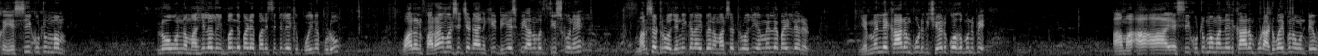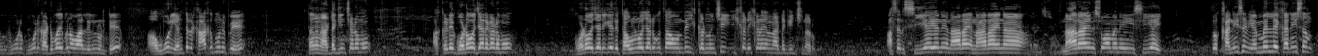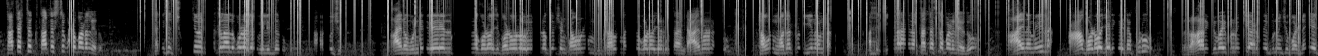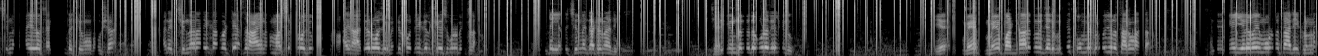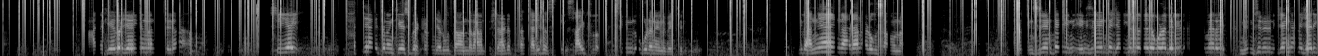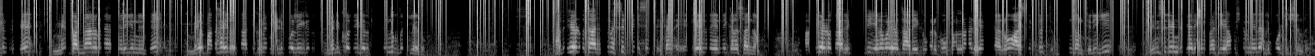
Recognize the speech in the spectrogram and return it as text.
ఒక ఎస్సీ కుటుంబంలో ఉన్న మహిళలు ఇబ్బంది పడే పరిస్థితిలోకి పోయినప్పుడు వాళ్ళని పరామర్శించడానికి డిఎస్పీ అనుమతి తీసుకునే మరుసటి రోజు ఎన్నికలు అయిపోయిన మరుసటి రోజు ఎమ్మెల్యే బయలుదేరాడు. ఎమ్మెల్యే కారంపూడికి చేరుకోక మునిపే ఆ ఎస్సీ కుటుంబం అనేది కారంపూడి అటువైపున ఉంటే ఊరు ఊరికి అటువైపున వాళ్ళు ఇల్లు ఉంటే ఆ ఊరు ఎంటర్ కాకమునిపే తనను అడ్డగించడము అక్కడే గొడవ జరగడము గొడవ జరిగేది టౌన్లో జరుగుతూ ఉంది. ఇక్కడ నుంచి ఇక్కడ ఇక్కడ అడ్డగించినారు అసలు సిఐ అనే నారాయణ నారాయణ నారాయణ స్వామి అనే ఈ సిఐతో కనీసం ఎమ్మెల్యే కనీసం తటస్థ తటస్థ కూడా పడలేదు. కనీసం చూసిన దాఖలాలు కూడా లేవు వీళ్ళిద్దరు. ఆ రోజు ఆయన ఉండేది వేరే గొడవ గొడవలో వేరే లొకేషన్ టౌన్లో టౌన్ మధ్యలో గొడవ జరుగుతా అంటే ఆయన ఉన్నాడు. టౌన్ మొదట్లో ఈయన ఉన్నాడు. అసలు ఈయన ఆయన తటస్థపడలేదు ఆయన మీద ఆ గొడవ జరిగేటప్పుడు రాళ్ళు ఇటువైపు నుంచి అటువైపు నుంచి పడ్డాయి. చిన్న రాయి ఏదో బహుశా. అని చిన్న రాయి కాబట్టి అసలు ఆయన మరుసటి రోజు ఆయన అదే రోజు మెడికల్ లీగల్ కేసు కూడా పెట్టలా అంటే ఎంత చిన్న ఘటన అది. జరిగిందో లేదో కూడా తెలియదు ఏ మే మే పద్నాలుగున జరిగితే తొమ్మిది రోజుల తర్వాత అంటే మే ఇరవై మూడో తారీఖున ఆయనకి ఏదో జరిగిందన్నట్టుగా సిఐ హత్యాయతనం కేసు పెట్టడం జరుగుతూ ఉంది రామకృష్ణ అంటే కనీసం సైట్లో సీన్లో కూడా నేను వ్యక్తిని ఇది అన్యాయం కాదా అని అడుగుతా ఉన్నా. ఇన్సిడెంటే ఇన్సిడెంటే జరిగిందో లేదో కూడా తెలియదు మరి ఇన్సిడెంట్ నిజంగానే జరిగిందంటే మే పద్నాలుగు జరిగిందంటే మే పదహైదో తారీఖున మెడికో లీగల్ మెడికో లీగల్ ఎందుకు పెట్టలేదు? పదిహేడో తారీఖున సిట్ కేంద్ర ఎన్నికల సంఘం పదిహేడో తారీఖు నుంచి ఇరవయో తారీఖు వరకు పల్నాడు ఏరియాలో ఆ సిట్ బృందం తిరిగి ఇన్సిడెంట్ జరిగిన ప్రతి అంశం మీద రిపోర్ట్ ఇచ్చింది.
